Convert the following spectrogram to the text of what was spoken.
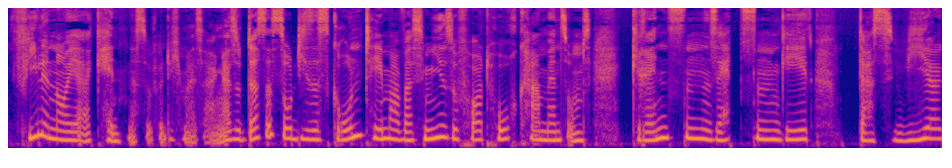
viele neue Erkenntnisse, würde ich mal sagen. Also das ist so dieses Grundthema, was mir sofort hochkam, wenn es ums Grenzen setzen geht, dass wir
